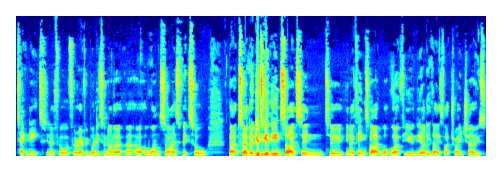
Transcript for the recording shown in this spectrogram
techniques, you know, for, for everybody. So not a, a, a one size fits all. But uh, but good to get the insights into you know things like what worked for you in the early days, like trade shows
